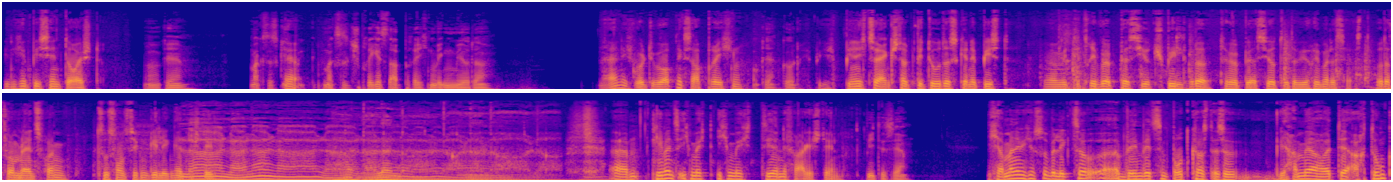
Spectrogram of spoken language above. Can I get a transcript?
Bin ich ein bisschen enttäuscht. Okay. Magst du das, Ja. Gespräch, magst du das Gespräch jetzt abbrechen wegen mir, oder? Nein, ich wollte überhaupt nichts abbrechen. Okay, gut. Ich bin nicht so eingestellt, wie du das gerne bist. Wenn man mit der Trivial Pursuit spielt oder Trivial Pursuit oder wie auch immer das heißt. Oder Formel 1 Fragen zu sonstigen Gelegenheiten stellt. la, la, la, la, la, la. Ähm, Clemens, ich möchte, ich möchte dir eine Frage stellen. Bitte sehr. Ich habe mir nämlich so überlegt, so, äh, wenn wir jetzt im Podcast, also wir haben ja heute, Achtung,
